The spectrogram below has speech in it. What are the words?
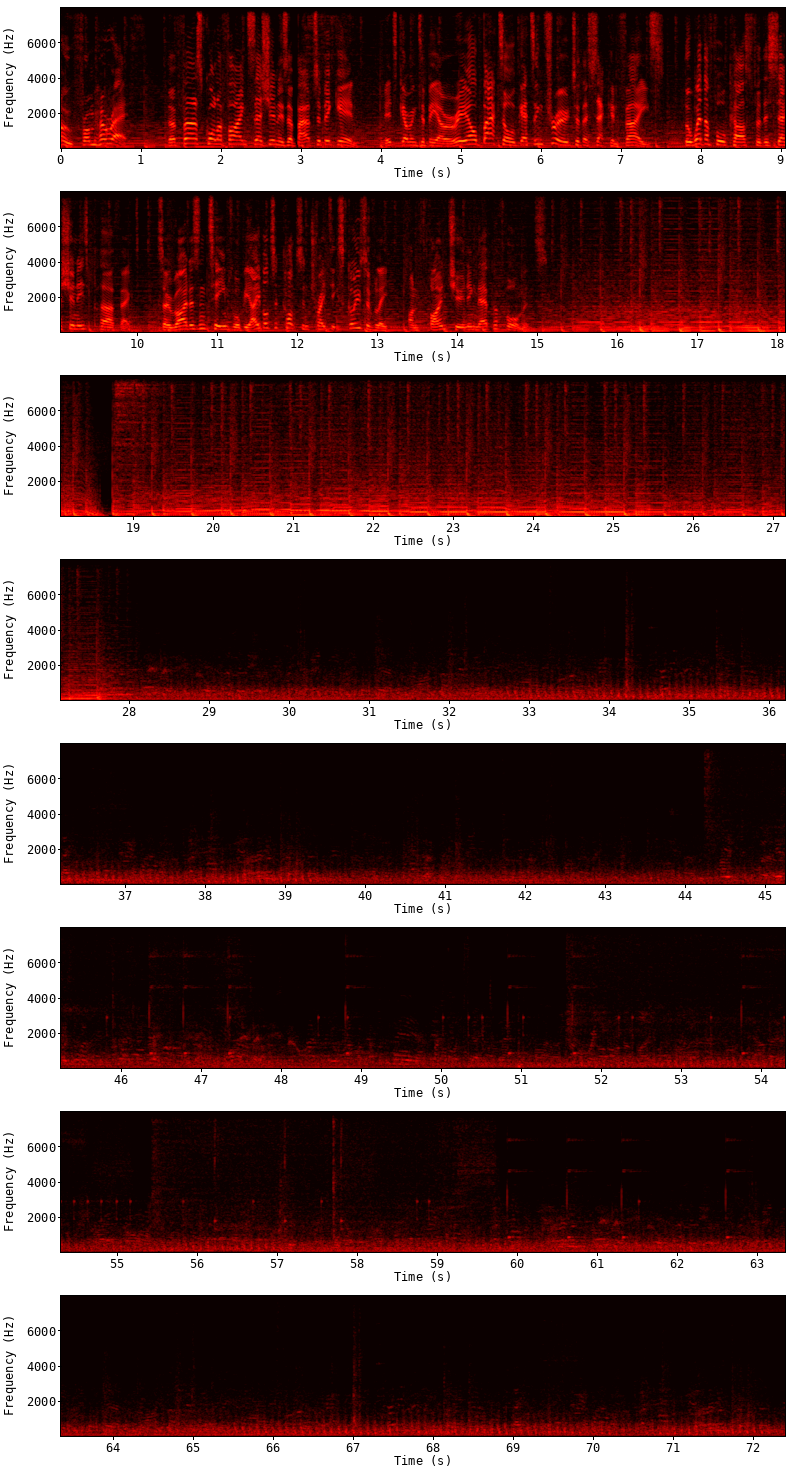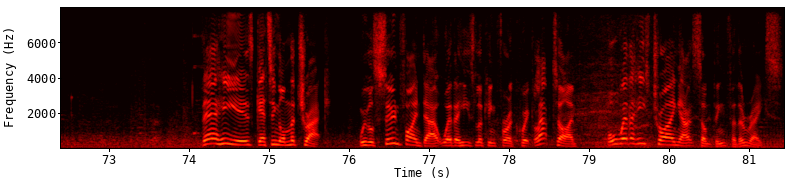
from Jerez. The first qualifying session is about to begin. It's going to be a real battle getting through to the second phase. The weather forecast for this session is perfect, so riders and teams will be able to concentrate exclusively on fine tuning their performance. There he is getting on the track. We will soon find out whether he's looking for a quick lap time or whether he's trying out something for the race.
